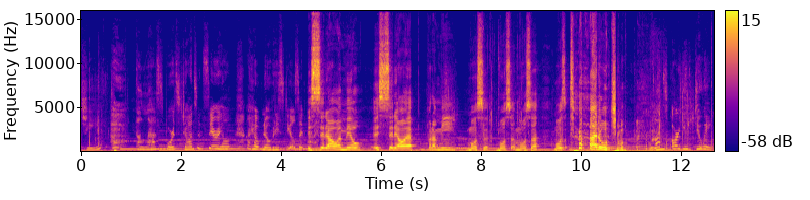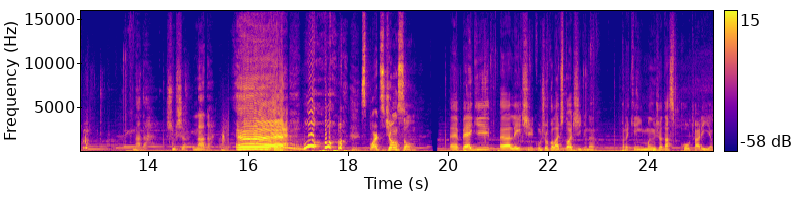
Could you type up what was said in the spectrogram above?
Gee, the last Sports Johnson cereal. I hope nobody steals it. Esse cereal é meu. Esse cereal é pra mim. Moça, moça, moça, moça. Era o último. What are you doing? Nada. Xuxa, nada. É! Uhul! Sports Johnson. É, pegue é, leite com chocolate todinho, né? Pra quem manja das putarias.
